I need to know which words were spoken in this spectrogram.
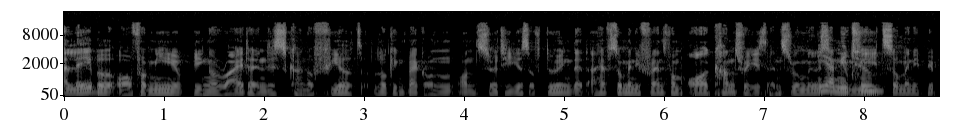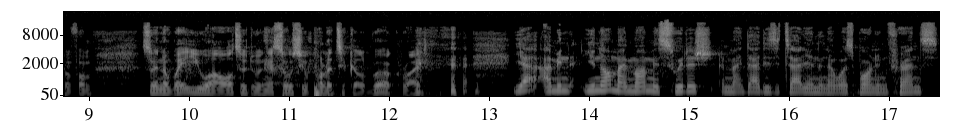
A label, or for me, being a writer in this kind of field, looking back on, on 30 years of doing that, I have so many friends from all countries, and through music, Yeah, me you too. meet so many people from. So, in a way, you are also doing a socio political work, right? Yeah, I mean, you know, my mom is Swedish and my dad is Italian, and I was born in France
